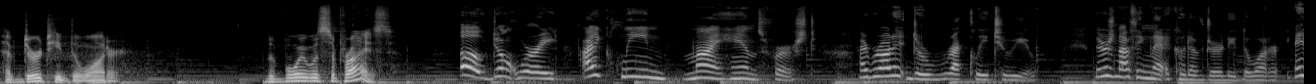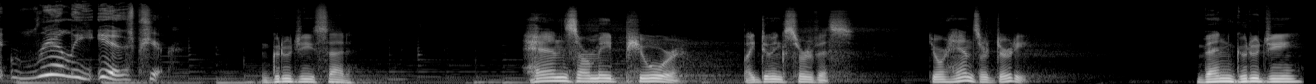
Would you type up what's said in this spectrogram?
have dirtied the water. The boy was surprised. Oh, don't worry. I clean my hands first. I brought it directly to you. There's nothing that could have dirtied the water. It really is pure. Guruji said, Hands are made pure by doing service. Your hands are dirty. Then Guruji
